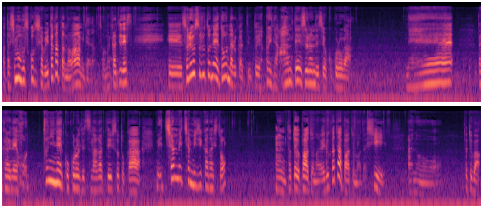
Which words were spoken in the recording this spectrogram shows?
私も息子と喋りたかったんだな、みたいな、そんな感じです。えー、それをするとね、どうなるかっていうと、やっぱりね、安定するんですよ、心が。ねえ。だからね、本当にね、心で繋がっている人とか、めちゃめちゃ身近な人、うん、例えばパートナーがいる方はパートナーだし、あのー、例えば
